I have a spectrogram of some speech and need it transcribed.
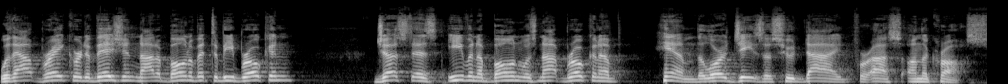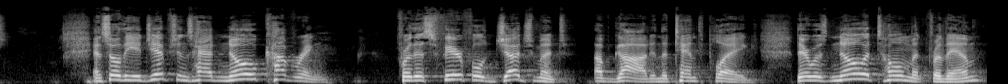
without break or division, not a bone of it to be broken, just as even a bone was not broken of him, the Lord Jesus, who died for us on the cross. And so the Egyptians had no covering for this fearful judgment of God in the tenth plague. There was no atonement for them,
